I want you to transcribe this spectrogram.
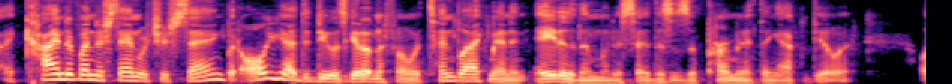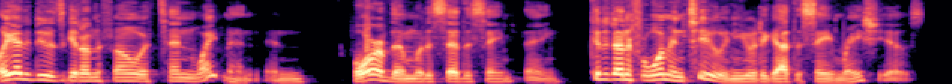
I kind of understand what you're saying, but all you had to do was get on the phone with 10 black men, and eight of them would have said, this is a permanent thing I have to deal with. All you had to do is get on the phone with 10 white men, and four of them would have said the same thing. Could have done it for women too, and you would have got the same ratios.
